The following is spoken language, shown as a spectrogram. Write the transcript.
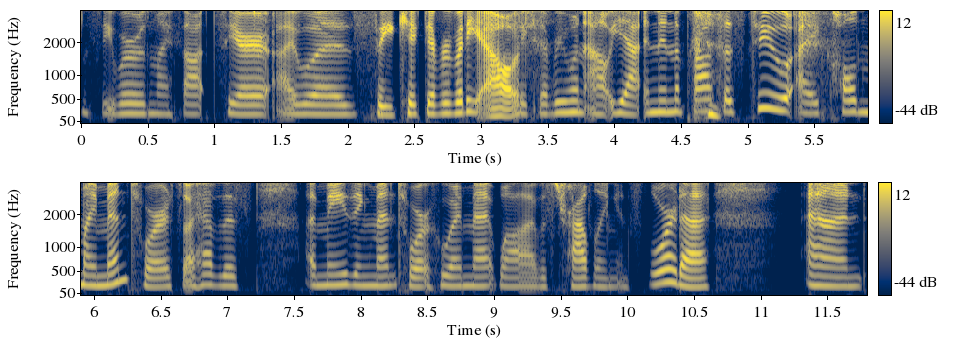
let's see, where was my thoughts here? I was So you kicked everybody out. kicked everyone out. Yeah, and in the process too, I called my mentor. So I have this amazing mentor who I met while I was traveling in Florida. And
